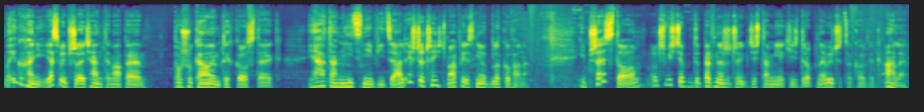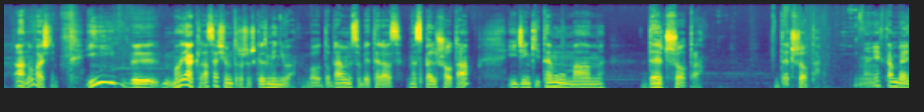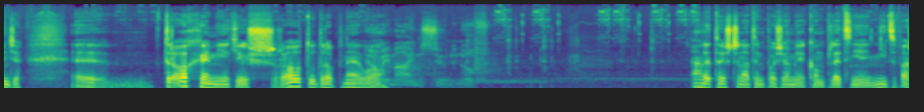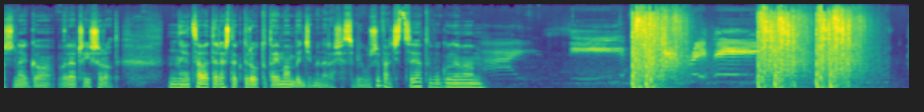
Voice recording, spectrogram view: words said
moi kochani, ja sobie przeleciałem tę mapę poszukałem tych kostek. Ja tam nic nie widzę, ale jeszcze część mapy jest nieodblokowana. I przez to, oczywiście pewne rzeczy gdzieś tam mi jakieś dropnęły czy cokolwiek, ale, a no właśnie. I y, moja klasa się troszeczkę zmieniła, bo dobrałem sobie teraz spellshota i dzięki temu mam deadshota. Deadshota. No niech tam będzie. Y, trochę mi jakiegoś szrotu dropnęło. You'll be mine soon enough. Ale to jeszcze na tym poziomie kompletnie nic ważnego, raczej szrot. Nie, Cała ta reszta, którą tutaj mam, będziemy na razie sobie używać. Co ja tu w ogóle mam?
